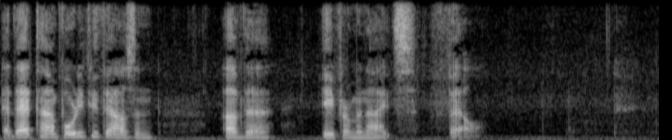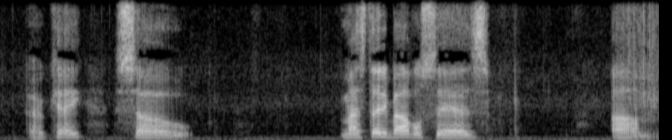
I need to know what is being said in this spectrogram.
at that time, 42,000 of the Ephraimites fell. Okay, so my study Bible says um,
